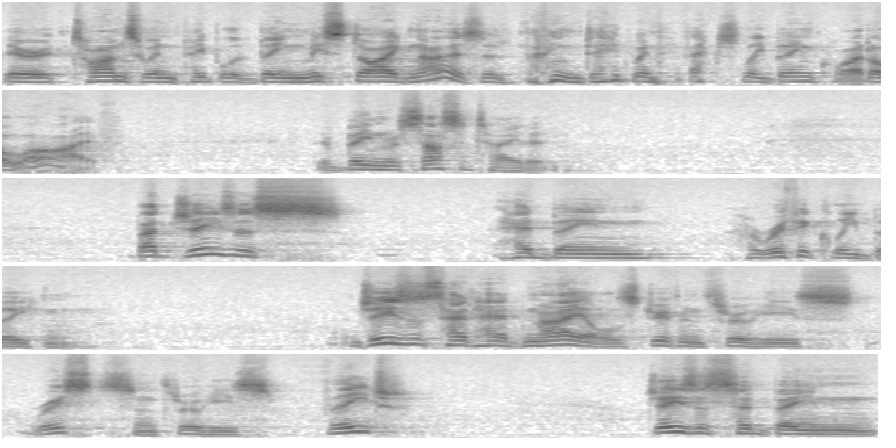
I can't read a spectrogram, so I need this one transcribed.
there are times when people have been misdiagnosed as being dead when they've actually been quite alive. They've been resuscitated. But Jesus had been horrifically beaten. Jesus had had nails driven through his wrists and through his feet. Jesus had been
